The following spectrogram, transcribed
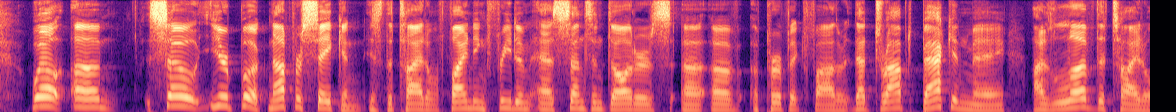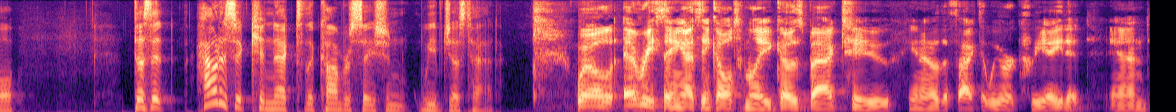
well, um, so, your book, Not Forsaken, is the title Finding Freedom as Sons and Daughters uh, of a Perfect Father. That dropped back in May. I love the title. Does it, how does it connect to the conversation we've just had? Well, everything I think ultimately goes back to, you know, the fact that we were created and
